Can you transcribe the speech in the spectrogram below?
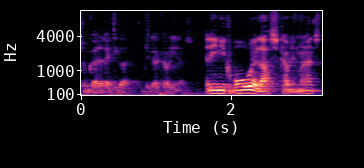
som gør det rigtig godt. Det gør Karoline også. Er det en, I kunne bruge, øh, Lars Karoline Møller Hansen?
